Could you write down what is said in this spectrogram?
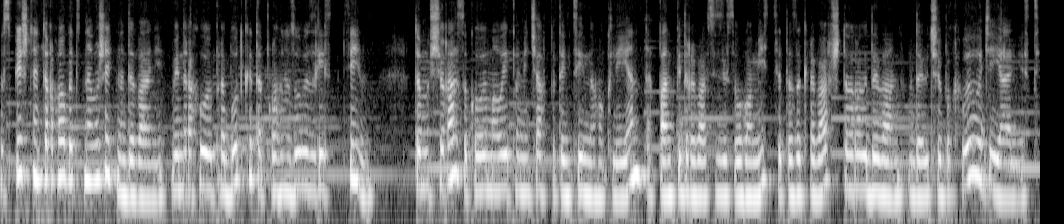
Успішний торговець не лежить на дивані, він рахує прибутки та прогнозує зріст цін. Тому щоразу, коли малий помічав потенційного клієнта, пан підривався зі свого місця та закривав шторою диван, вдаючи бурхливу діяльність.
